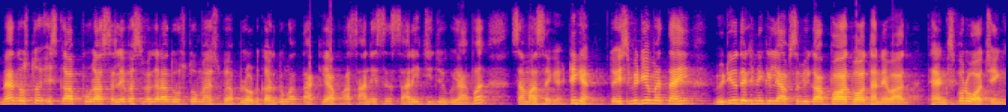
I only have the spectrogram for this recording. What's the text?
मैं दोस्तों, इसका पूरा सिलेबस वगैरह दोस्तों, मैं उस पर अपलोड कर दूँगा ताकि आप आसानी से सारी चीज़ों को यहाँ पर समझ सकें। ठीक है? तो इस वीडियो में इतना ही। वीडियो देखने के लिए आप सभी का बहुत बहुत धन्यवाद। थैंक्स फॉर वॉचिंग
